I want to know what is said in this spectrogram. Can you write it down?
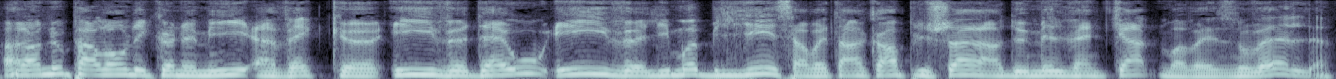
Alors, nous parlons d'économie avec euh, Yves Daou. Yves, l'immobilier, ça va être encore plus cher en 2024. Mauvaise nouvelle.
